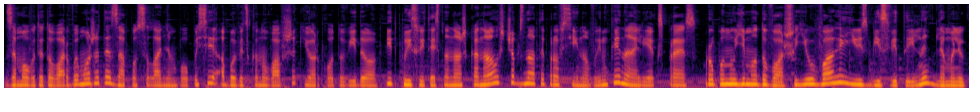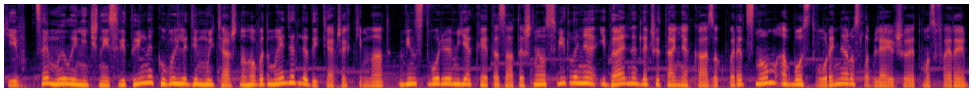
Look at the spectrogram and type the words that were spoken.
Замовити товар ви можете за посиланням в описі або відсканувавши QR-код у відео. Підписуйтесь на наш канал, щоб знати про всі новинки на AliExpress. Пропонуємо до вашої уваги USB-світильник для малюків. Це милий нічний світильник у вигляді мультяшного ведмедя для дитячих кімнат. Він створює м'яке та затишне освітлення, ідеальне для читання казок перед сном або створення розслабляючої атмосфери.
